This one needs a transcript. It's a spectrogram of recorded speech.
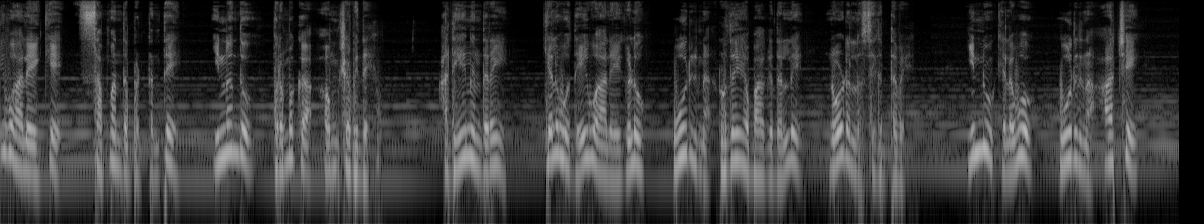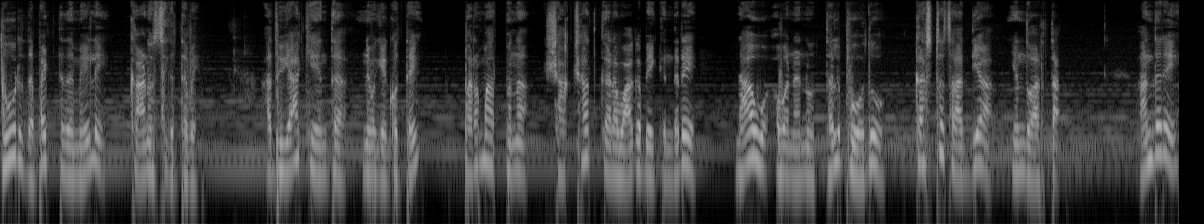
ದೇವಾಲಯಕ್ಕೆ ಸಂಬಂಧಪಟ್ಟಂತೆ ಇನ್ನೊಂದು ಪ್ರಮುಖ ಅಂಶವಿದೆ. ಅದೇನೆಂದರೆ ಕೆಲವು ದೇವಾಲಯಗಳು ಊರಿನ ಹೃದಯ ಭಾಗದಲ್ಲೇ ನೋಡಲು ಸಿಗುತ್ತವೆ. ಇನ್ನೂ ಕೆಲವು ಊರಿನ ಆಚೆ ದೂರದ ಬೆಟ್ಟದ ಮೇಲೆ ಕಾಣಸಿಗುತ್ತವೆ ಅದು ಯಾಕೆ ಅಂತ ನಿಮಗೆ ಗೊತ್ತೇ? ಪರಮಾತ್ಮನ ಸಾಕ್ಷಾತ್ಕಾರವಾಗಬೇಕೆಂದರೆ ನಾವು ಅವನನ್ನು ತಲುಪುವುದು ಕಷ್ಟ ಸಾಧ್ಯ ಎಂದು ಅರ್ಥ. ಅಂದರೆ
